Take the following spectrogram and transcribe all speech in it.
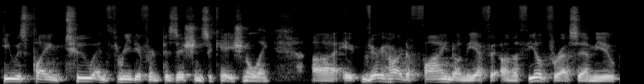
he was playing two and three different positions occasionally. Uh, it, very hard to find on the F, on the field for SMU.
